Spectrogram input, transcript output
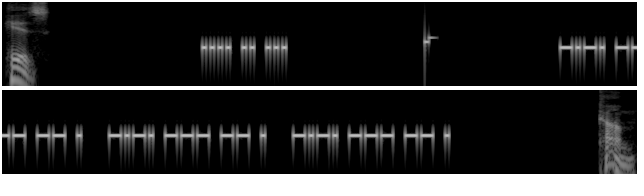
His. Come.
